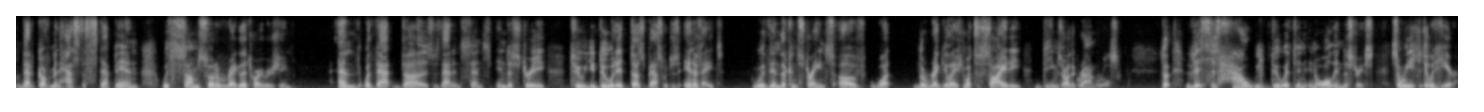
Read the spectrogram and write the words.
That government has to step in with some sort of regulatory regime. And what that does is that incents industry to you do what it does best, which is innovate within the constraints of what the regulation, what society deems are the ground rules. So this is how we do it in, in all industries. So we need to do it here.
